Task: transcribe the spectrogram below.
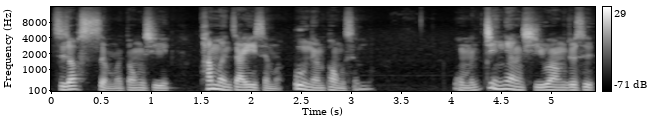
知道什么东西他们在意什么，不能碰什么。我们尽量希望就是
